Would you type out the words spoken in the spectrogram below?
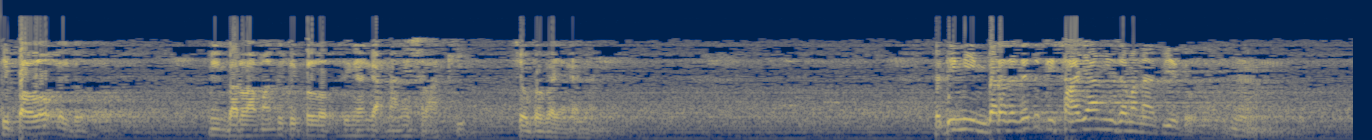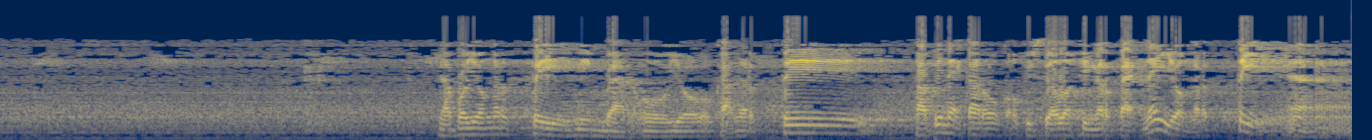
dipeluk itu. Mimbar lama itu dipeluk sehingga nggak nangis lagi. Coba bayangkan. Jadi mimbar saja itu disayangi sama Nabi itu. Hmm. Ya apa yo ngerti mimbar? Oh yo gak ngerti. Tapi nek karo kok Gusti Allah di ngertekne yo ngerti. Nah.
